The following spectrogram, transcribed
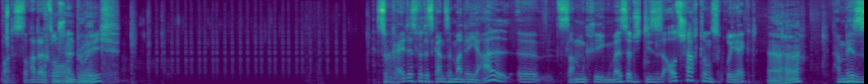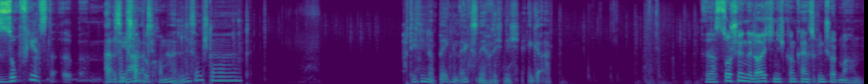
Boah, das rattert so schnell durch. So geil, dass wir das ganze Material äh, zusammenkriegen. Weißt du, durch dieses Ausschachtungsprojekt Aha. haben wir so viel Sta- äh, Alles am Material Start. bekommen. Alles am Start. Hatte ich nicht noch Bacon Eggs? Nee, hatte ich nicht. Egal. Du hast so schön geleuchtet, ich konnte keinen Screenshot machen.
